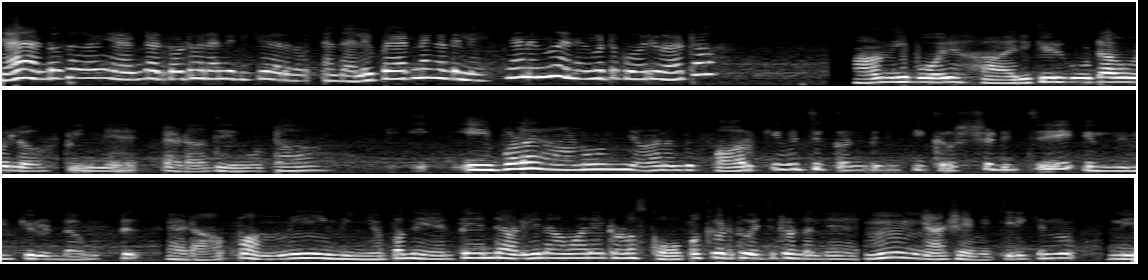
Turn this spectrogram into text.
ഞാൻ രണ്ടു ദിവസം കഴിഞ്ഞ് ഏട്ടന്റെ അടുത്തോട്ട് വരാനിരിക്കുവായിരുന്നു. എന്തായാലും ഇപ്പൊ ഏട്ടനെ കണ്ടില്ലേ? ഞാൻ ഇന്ന് തന്നെ ഇങ്ങോട്ട് പോരുക കേട്ടോ. ആ നീ പോര്. ഹാരിക്ക് ഒരു കൂട്ടാവുമല്ലോ. പിന്നെ എടാ ദേവൂട്ടാ ഇവളെ ആണോ ഞാനെന്ത് പാർക്കി വെച്ച് കണ്ടിരിക്കി ക്രഷ് അടിച്ചേ എന്നെനിക്കൊരു ഡൗട്ട് എടാ പന്നി നീയപ്പ നേരത്തെ എന്റെ അളിയനാവാനായിട്ടുള്ള സ്കോപ്പൊക്കെ എടുത്തു വെച്ചിട്ടുണ്ടല്ലേ? ഉം ഞാൻ ക്ഷമിച്ചിരിക്കുന്നു. നീ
